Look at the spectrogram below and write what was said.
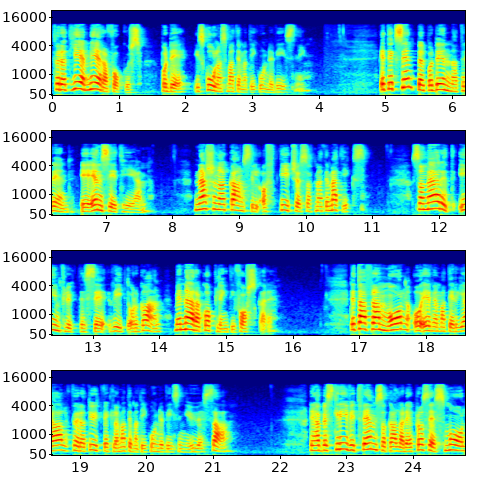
för att ge mera fokus på det i skolans matematikundervisning. Ett exempel på denna trend är NCTM, National Council of Teachers of Mathematics, som är ett inflytelserikt organ med nära koppling till forskare. Det tar fram mål och även material för att utveckla matematikundervisning i USA. Det har beskrivit fem så kallade processmål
